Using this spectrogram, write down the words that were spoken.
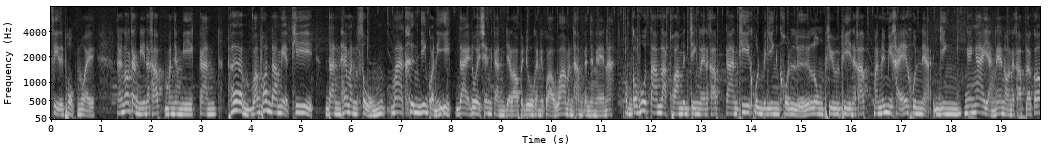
146 หน่วย และนอกจากนี้นะครับ มันยังมีการเพิ่มวัพพอนดาเมจที่ดันให้มันสูงมากขึ้นยิ่งกว่านี้อีกได้ด้วยเช่นกัน เดี๋ยวเราไปดูกันดีกว่าว่ามันทำกันยังไงนะ ผมก็พูดตามหลักความเป็นจริงเลยนะครับ การที่คุณไปยิงคนหรือลง PVP นะครับ มันไม่มีใครให้คุณเนี่ยยิงง่าย ๆ อย่างแน่นอนนะครับ แล้วก็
